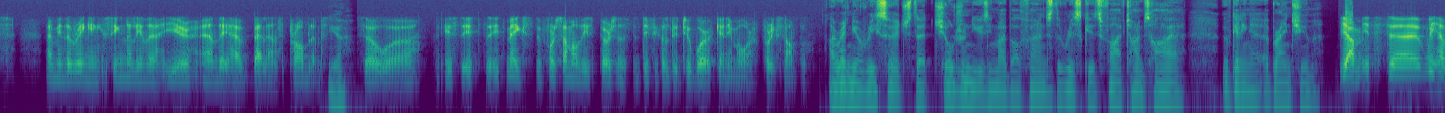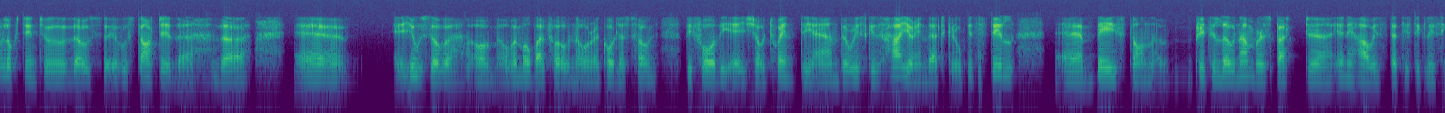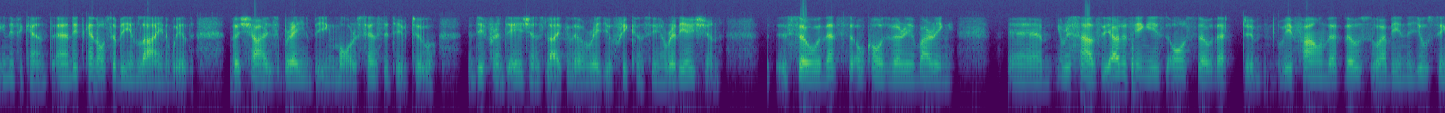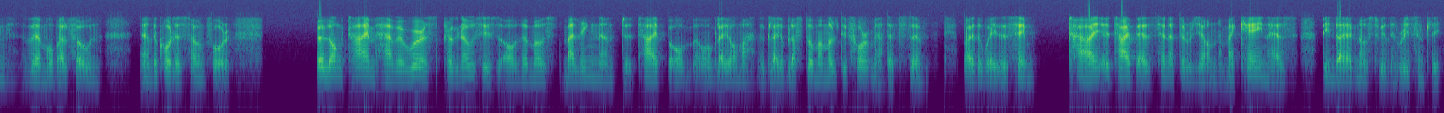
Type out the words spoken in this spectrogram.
I mean the ringing signal in the ear, and they have balance problems. Yeah. So uh, it, it, it makes, for some of these persons, the difficulty to work anymore, for example. I read in your research that children using mobile phones, the risk is five times higher of getting a, a brain tumor. Yeah, it's uh, we have looked into those who started the uh, use of a, of, of a, mobile phone or a cordless phone before the age of 20, and the risk is higher in that group. It's still uh, based on pretty low numbers, but uh, anyhow, it's statistically significant, and it can also be in line with the child's brain being more sensitive to different agents like the radio frequency radiation. So that's of course very worrying um, results. The other thing is also that um, we found that those who have been using the mobile phone and the cordless phone for a long time have a worse prognosis of the most malignant type of, of glioma, the glioblastoma multiforme. That's, uh, by the way, the same ty- type as Senator John McCain has been diagnosed with recently.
